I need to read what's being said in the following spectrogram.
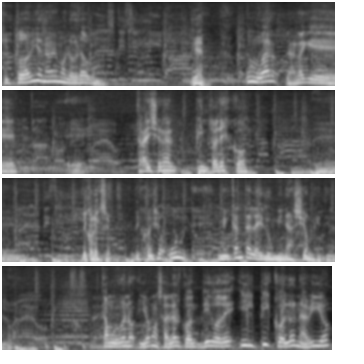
que todavía no hemos logrado conversar. Bien. Un lugar, la verdad que eh, tradicional, pintoresco, eh, De colección. de conexión. Un, eh, me encanta la iluminación que tiene el lugar. Está muy bueno y vamos a hablar con Diego de Il Piccolo Navío,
